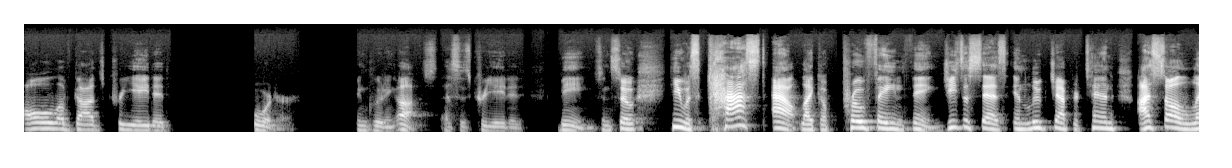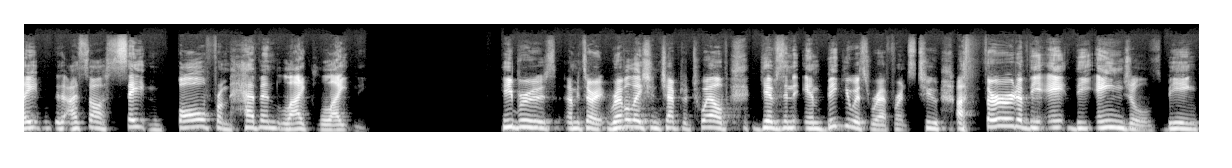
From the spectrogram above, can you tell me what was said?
all of god's created order including us as his created beings. And so he was cast out like a profane thing. Jesus says in Luke chapter 10, I saw, late, I saw Satan fall from heaven like lightning. Hebrews, I mean, sorry, Revelation chapter 12 gives an ambiguous reference to a third of the, the angels being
